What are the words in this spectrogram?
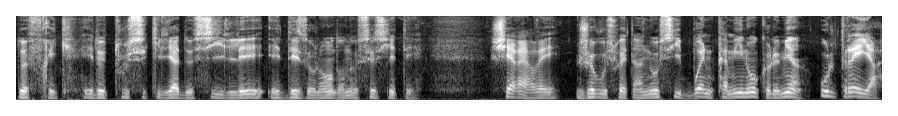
de fric et de tout ce qu'il y a de si laid et désolant dans nos sociétés. Cher Hervé, je vous souhaite un aussi buen camino que le mien, ultreya.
